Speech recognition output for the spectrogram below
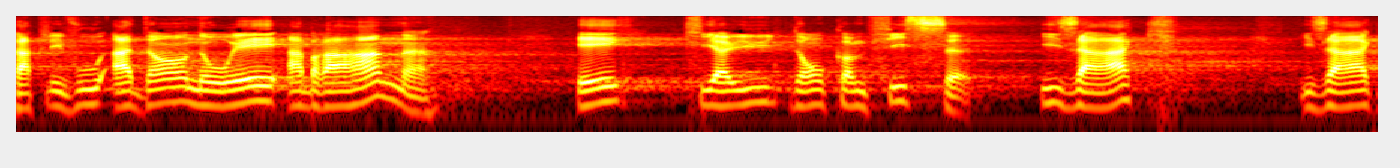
Rappelez-vous Adam, Noé, Abraham, et qui a eu donc comme fils Isaac, Isaac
